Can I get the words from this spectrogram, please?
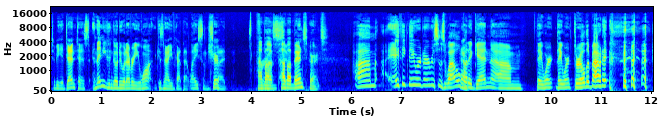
to be a dentist, and then you can go do whatever you want because now you've got that license. Sure. But How about us, how it- about Ben's parents? Um, I think they were nervous as well, Yeah. but again, um, they weren't they weren't thrilled about it.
